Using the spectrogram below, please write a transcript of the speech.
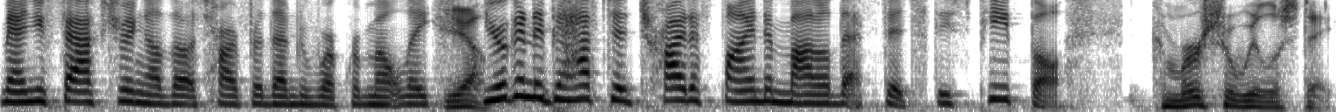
manufacturing, although it's hard for them to work remotely, yeah. you're going to have to try to find a model that fits these people. Commercial real estate.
